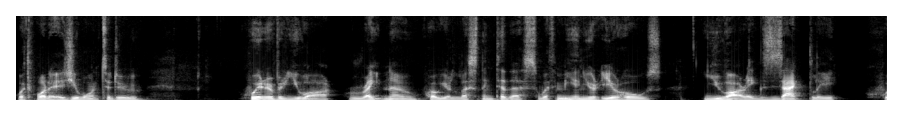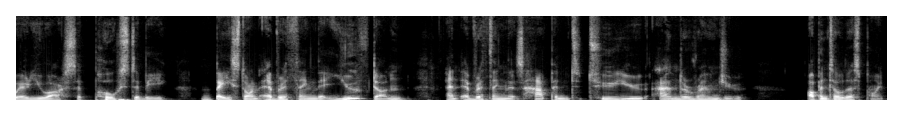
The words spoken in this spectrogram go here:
with what it is you want to do. Wherever you are right now, while you're listening to this with me in your ear holes, you are exactly where you are supposed to be based on everything that you've done and everything that's happened to you and around you up until this point.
